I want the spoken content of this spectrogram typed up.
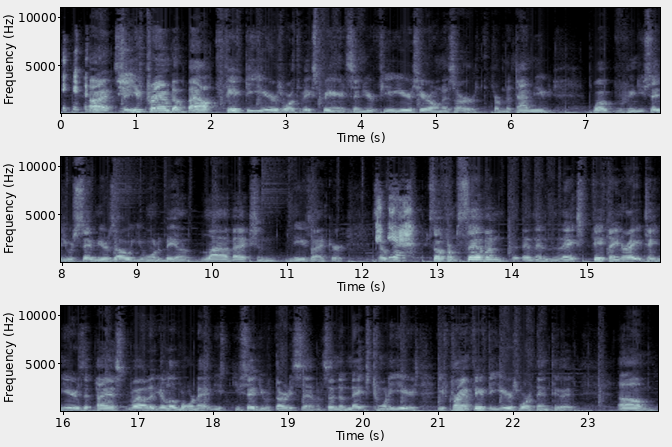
me. all right. So you've crammed about fifty years worth of experience in your few years here on this earth. From the time you, well, when you said you were seven years old, you wanted to be a live action news anchor. So from, Yeah. so from seven, and then the next fifteen or eighteen years that passed. Well, you're a little more than that. You, you said you were thirty-seven. So in the next twenty years, you've crammed fifty years worth into it. Um,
